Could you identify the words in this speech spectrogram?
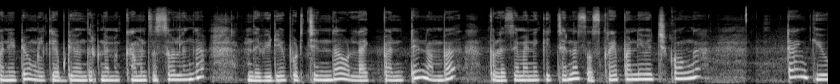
பண்ணிவிட்டு உங்களுக்கு எப்படி வந்திருக்கு நம்ம கமெண்ட்ஸை சொல்லுங்கள் இந்த வீடியோ பிடிச்சிருந்தா ஒரு லைக் பண்ணிவிட்டு நம்ம துளசிமணி கிச்சனை சப்ஸ்கிரைப் பண்ணி வச்சுக்கோங்க. தேங்க்யூ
